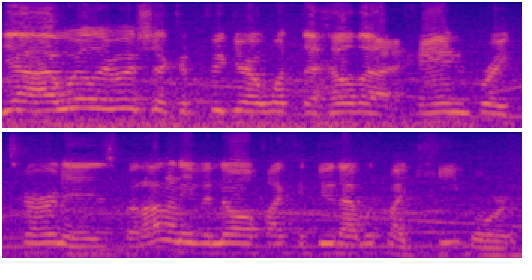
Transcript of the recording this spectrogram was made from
Yeah, I really wish I could figure out what the hell that handbrake turn is, but I don't even know if I could do that with my keyboard.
